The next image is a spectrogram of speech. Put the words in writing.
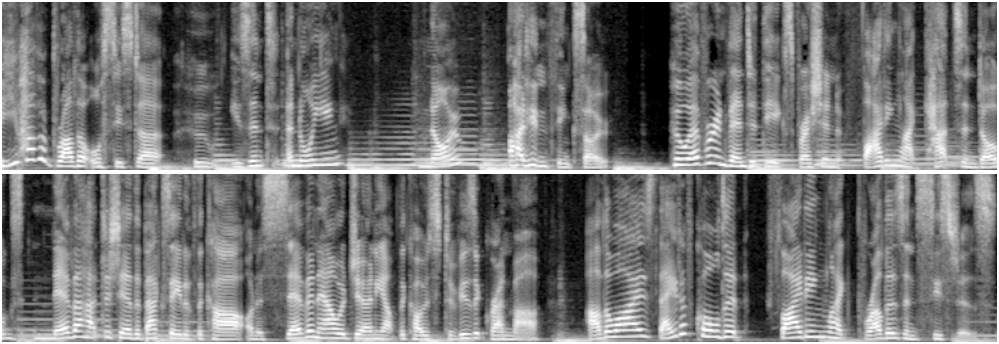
Do you have a brother or sister who isn't annoying? No? I didn't think so. Whoever invented the expression fighting like cats and dogs never had to share the backseat of the car on a seven hour journey up the coast to visit grandma. Otherwise, they'd have called it fighting like brothers and sisters.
